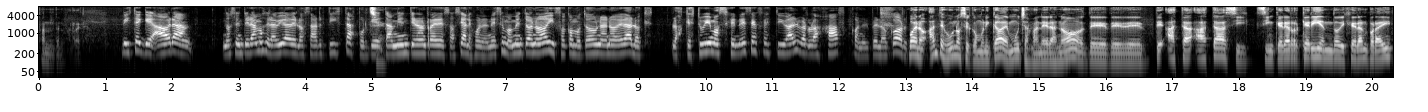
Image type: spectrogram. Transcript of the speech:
Juan Antonio Ferreira. Viste que ahora nos enteramos de la vida de los artistas porque Sí. también tienen redes sociales. Bueno, en ese momento no, y fue como toda una novedad lo que, los que estuvimos en ese festival, verlo a Huff con el pelo corto. Bueno, antes uno se comunicaba de muchas maneras, ¿no? De, de- de- de- hasta, hasta si, sin querer queriendo, dijeran por ahí,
